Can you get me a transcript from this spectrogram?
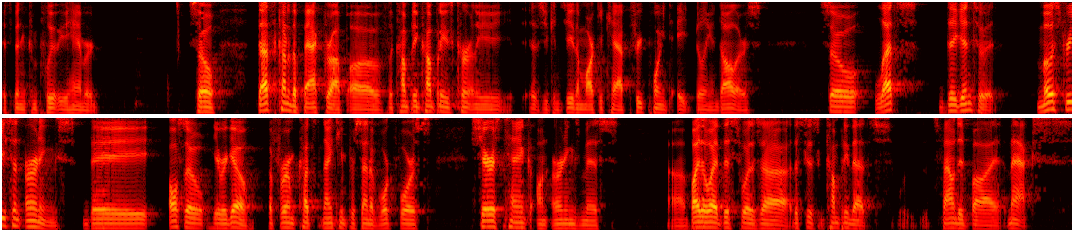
it's been completely hammered. So that's kind of the backdrop of the company. Is currently as you can see the market cap 3.8 billion dollars. So let's dig into it. Most recent earnings they also here we go Affirm cuts 19% of workforce shares tank on earnings miss uh, by the way, this was uh, this is a company that's it's founded by Max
